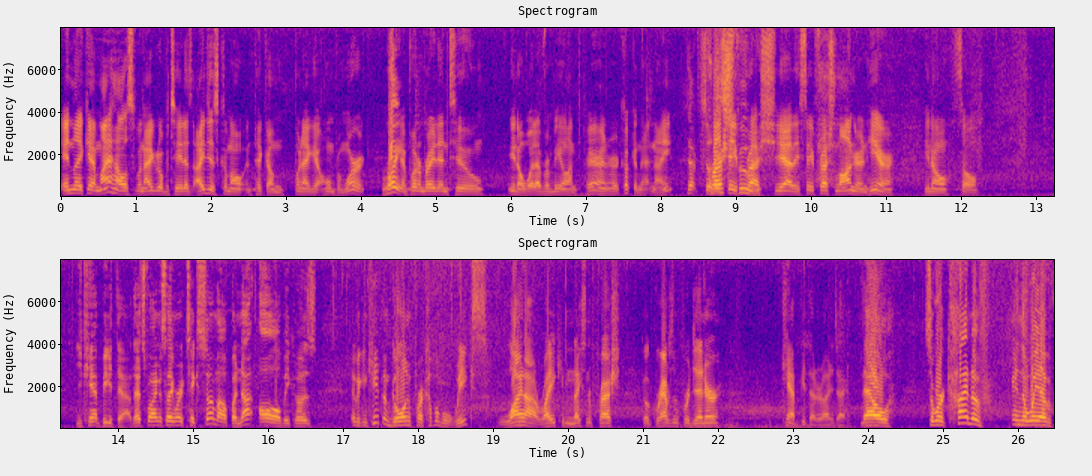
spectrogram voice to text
And like at my house, when I grow potatoes, I just come out and pick them when I get home from work. Right. And put them right into, you know, whatever meal I'm preparing or cooking that night. That so fresh they stay food. fresh. Yeah, they stay fresh longer in here. You know, so You can't beat that. That's why I'm saying we're gonna take some out, but not all, because if we can keep them going for a couple more weeks, why not, right? Keep them nice and fresh. Go grab some for dinner. Can't beat that any day. Now, so we're kind of in the way of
